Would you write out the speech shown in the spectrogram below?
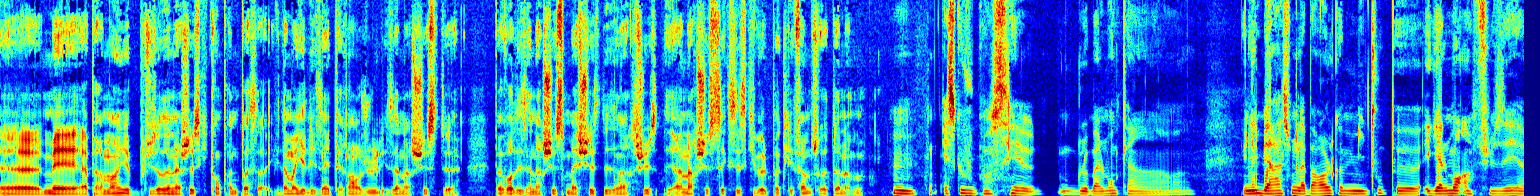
Euh, mais apparemment, il y a plusieurs anarchistes qui comprennent pas ça. Évidemment, il y a des intérêts en jeu. Les anarchistes, peuvent avoir des anarchistes machistes, des anarchistes, anarchistes sexistes qui veulent pas que les femmes soient autonomes. Hmm. Est-ce que vous pensez globalement qu'une libération de la parole comme MeToo peut également infuser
